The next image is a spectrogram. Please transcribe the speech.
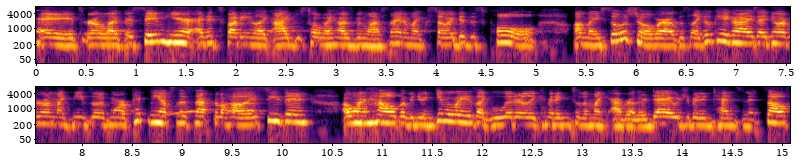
hey, it's real life. It's same here. And it's funny, like I just told my husband last night, I'm like, so I did this poll on my social where I was like, okay, guys, I know everyone like needs a little more pick-me-ups and this and that for the holiday season. I want to help. I've been doing giveaways, like literally committing to them like every other day, which has been intense in itself.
